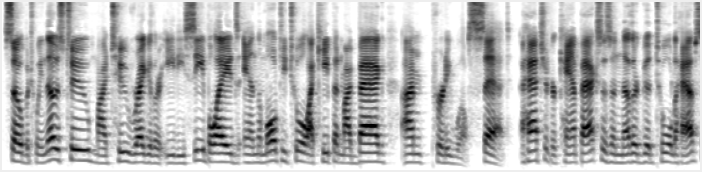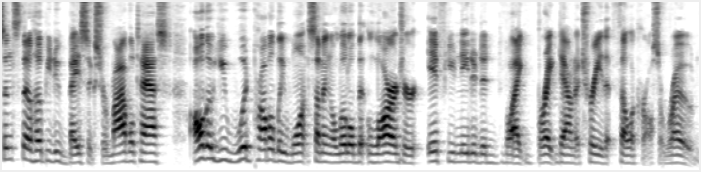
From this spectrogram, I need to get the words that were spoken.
So between those two, my two regular EDC blades, and the multi-tool I keep in my bag, I'm pretty well set. A hatchet or camp axe is another good tool to have since they'll help you do basic survival tasks, although you would probably want something a little bit larger if you needed to like break down a tree that fell across a road.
